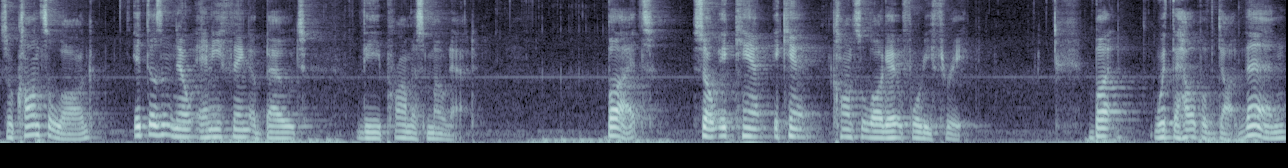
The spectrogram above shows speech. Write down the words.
So console log, it doesn't know anything about the promise monad. But so it can't it can't console log out 43. But with the help of dot then,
